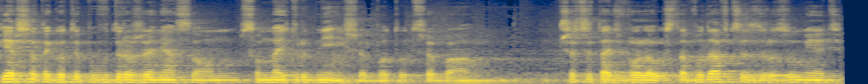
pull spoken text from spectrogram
pierwsze tego typu wdrożenia są, są najtrudniejsze, bo to trzeba przeczytać wolę ustawodawcy, zrozumieć,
